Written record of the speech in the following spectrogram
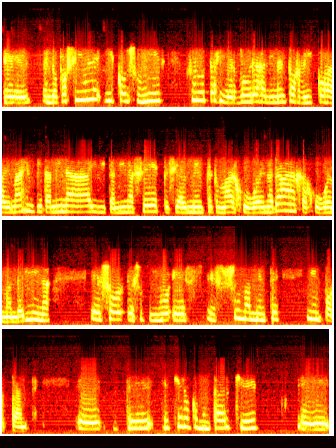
eh, en lo posible y consumir frutas y verduras, alimentos ricos además en vitamina A y vitamina C, especialmente tomar jugo de naranja, jugo de mandarina, eso, eso digo, es, es sumamente importante. Eh, te, quiero comentar que eh,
